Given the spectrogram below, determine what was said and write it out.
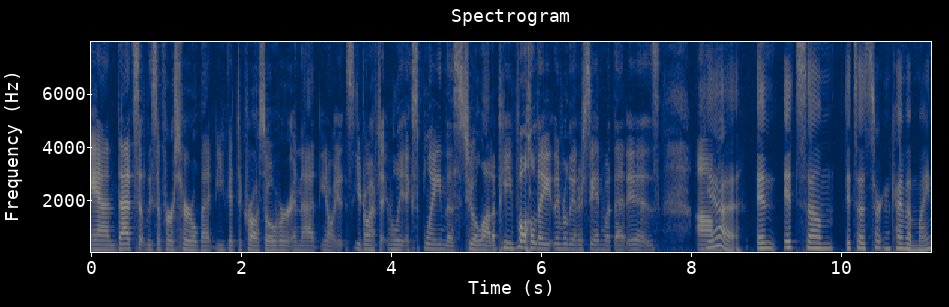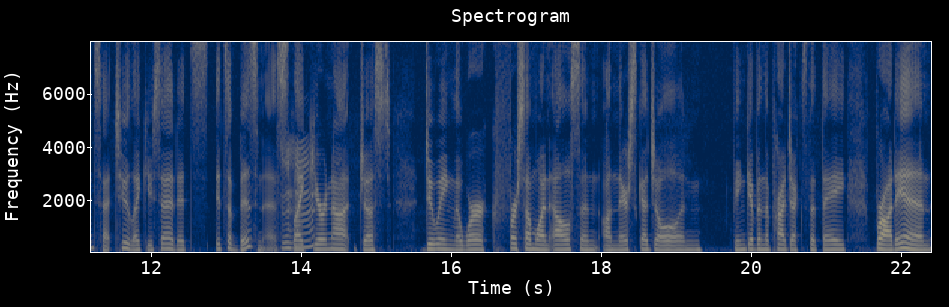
and that's at least the first hurdle that you get to cross over. And that you know, you don't have to really explain this to a lot of people. they they really understand what that is. Um, yeah, and it's um it's a certain kind of mindset too. Like you said, it's it's a business. Like Mhm. you're not just doing the work for someone else and on their schedule and being given the projects that they brought in.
